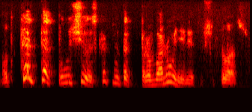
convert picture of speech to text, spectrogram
Вот как так получилось, как мы так проворонили эту ситуацию?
